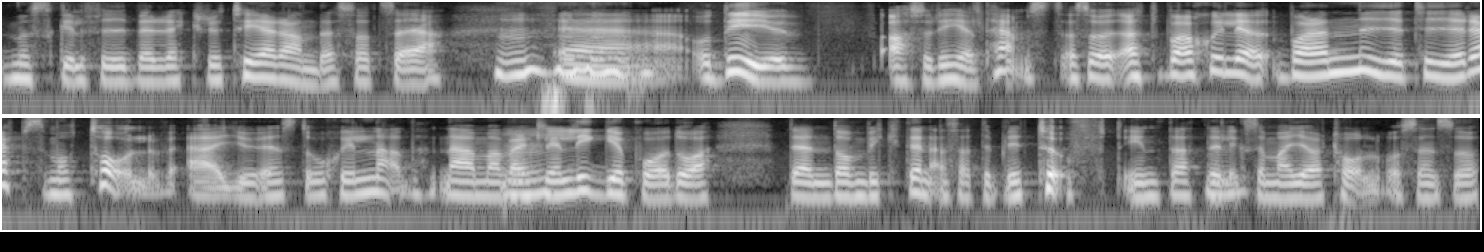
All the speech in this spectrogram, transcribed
muskelfiberrekryterande så att säga. Mm. Eh, och det är ju Alltså det är helt hemskt. Alltså att bara skilja, bara 9-10 reps mot 12 är ju en stor skillnad. När man mm. verkligen ligger på då den, de vikterna så att det blir tufft. Inte att det mm. liksom man gör 12 och sen så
